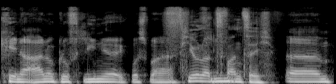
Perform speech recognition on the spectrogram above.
Keine Ahnung, Luftlinie, ich muss mal. 420. Ähm,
